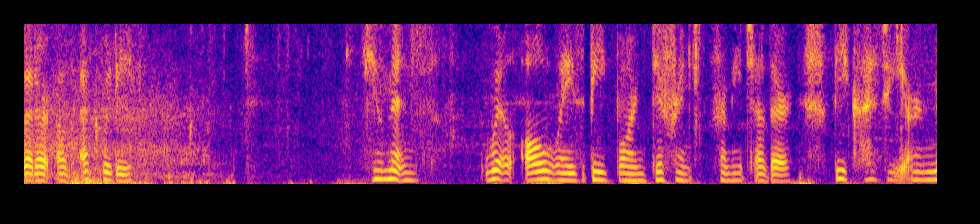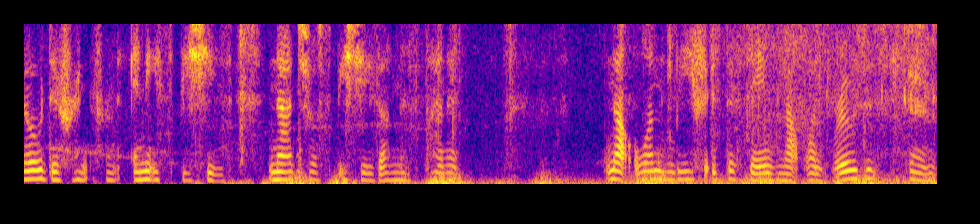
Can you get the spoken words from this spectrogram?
are of equity. Humans will always be born different from each other because we are no different from any species, natural species on this planet. Not one leaf is the same, not one rose is the same,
